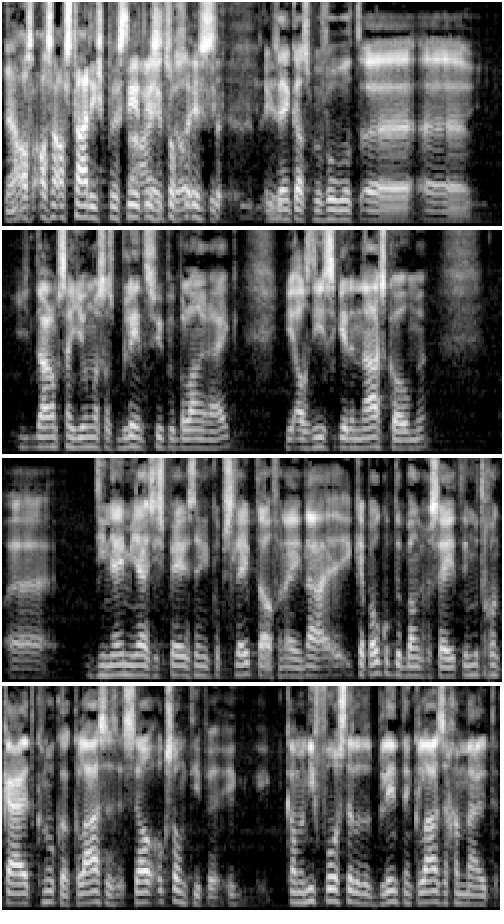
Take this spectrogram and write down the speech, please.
Ja. Als, als, als Tadic presteert, Nou, is het toch... wel, Is, denk Ik denk als bijvoorbeeld, eh, eh, daarom zijn jongens als blind super belangrijk. Die als die eens een keer ernaast komen, eh, die nemen juist die spelers denk ik op sleeptouw. Van, hey, nou, ik heb ook op de bank gezeten, die moeten gewoon keihard knokken. Klaassen is zelf ook zo'n type. Ik, ik kan me niet voorstellen dat blind en Klaassen gaan muiten.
